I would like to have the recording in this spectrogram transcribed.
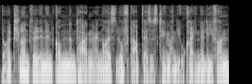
Deutschland will in den kommenden Tagen ein neues Luftabwehrsystem an die Ukraine liefern.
